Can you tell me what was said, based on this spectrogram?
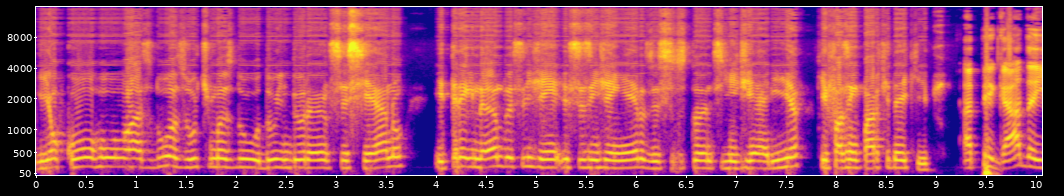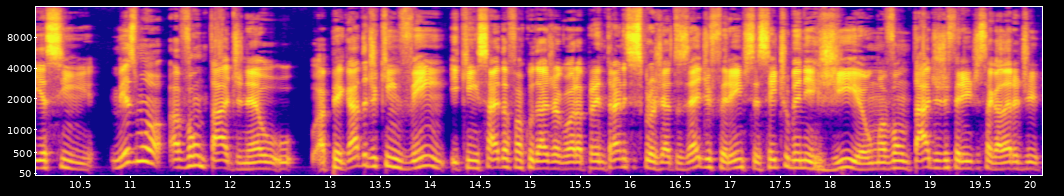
E eu corro as duas últimas do, do Endurance esse ano e treinando esses, esses engenheiros, esses estudantes de engenharia que fazem parte da equipe a pegada e assim, mesmo a vontade, né? O, a pegada de quem vem e quem sai da faculdade agora para entrar nesses projetos é diferente. Você sente uma energia, uma vontade diferente dessa galera de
